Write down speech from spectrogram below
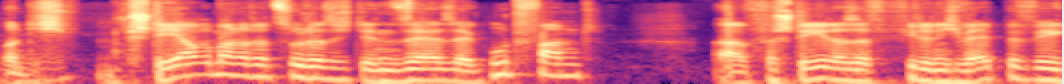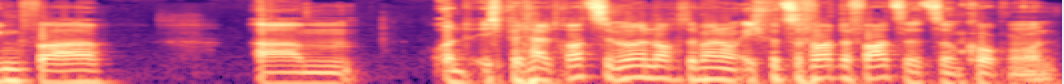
und ich stehe auch immer noch dazu, dass ich den sehr, sehr gut fand. Äh, verstehe, dass er für viele nicht weltbewegend war. Ähm, und ich bin halt trotzdem immer noch der Meinung, ich würde sofort eine Fortsetzung gucken. Und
